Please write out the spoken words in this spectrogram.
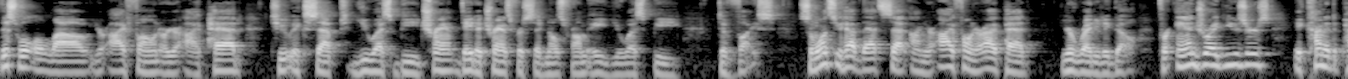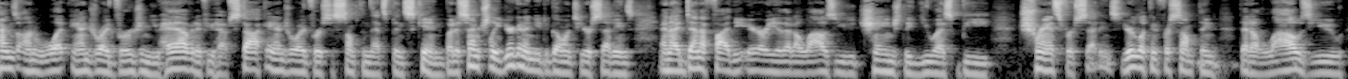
This will allow your iPhone or your iPad to accept USB data transfer signals from a USB device. So once you have that set on your iPhone or iPad, you're ready to go. For Android users, it kind of depends on what Android version you have and if you have stock Android versus something that's been skinned. But essentially, you're going to need to go into your settings and identify the area that allows you to change the USB transfer settings. You're looking for something that allows you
